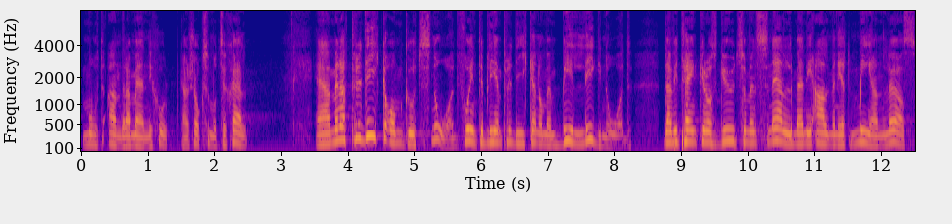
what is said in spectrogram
mot andra människor, kanske också mot sig själv. Eh, men att predika om Guds nåd får inte bli en predikan om en billig nåd. Där vi tänker oss Gud som en snäll men i allmänhet menlös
